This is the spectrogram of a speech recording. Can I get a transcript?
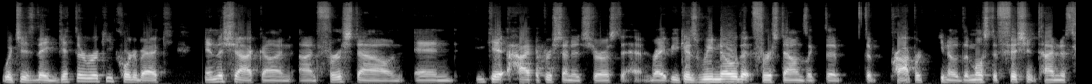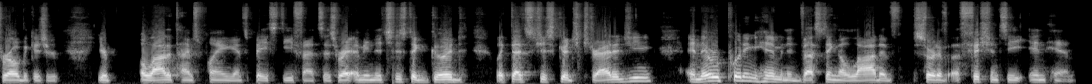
which is they get their rookie quarterback in the shotgun on first down and get high percentage throws to him, right? Because we know that first down's like the the proper, you know, the most efficient time to throw because you're you're a lot of times playing against base defenses, right? I mean, it's just a good like that's just good strategy. And they were putting him and investing a lot of sort of efficiency in him.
